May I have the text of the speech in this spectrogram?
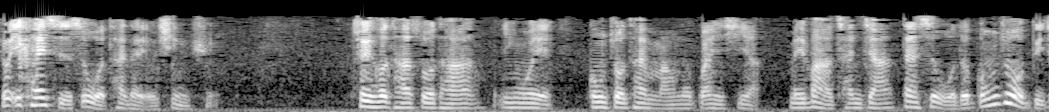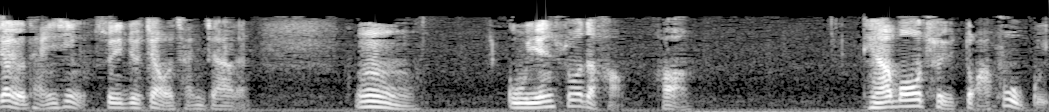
就一开始是我太太有兴趣，最后她说她因为工作太忙的关系啊，没办法参加，但是我的工作比较有弹性，所以就叫我参加了。嗯，古言说得好，哈。听不吹大富贵，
